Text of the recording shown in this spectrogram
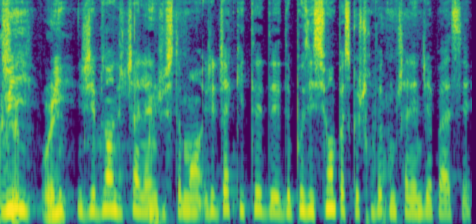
Oui, oui, j'ai besoin du challenge justement. J'ai déjà quitté des, des positions parce que je trouvais qu'on me challengeait pas assez.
